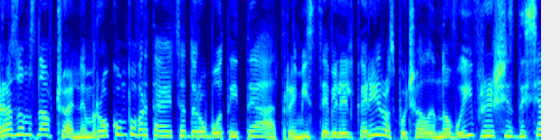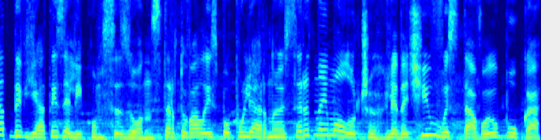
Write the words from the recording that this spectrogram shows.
Разом з навчальним роком повертаються до роботи й театри. Місцеві лялькарі розпочали новий вже 69-й за ліком сезон. Стартували із популярною серед наймолодших глядачів виставою Бука.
